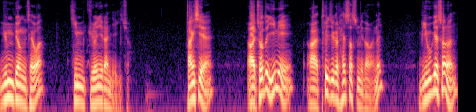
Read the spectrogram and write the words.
윤병세와 김규현이란 얘기죠. 당시에 아, 저도 이미 아, 퇴직을 했었습니다만은 미국에서는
